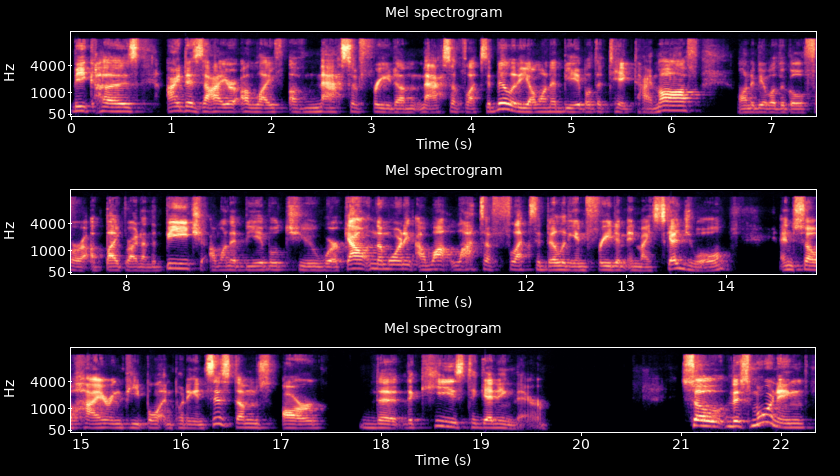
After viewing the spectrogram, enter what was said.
because I desire a life of massive freedom, massive flexibility. I want to be able to take time off. I want to be able to go for a bike ride on the beach. I want to be able to work out in the morning. I want lots of flexibility and freedom in my schedule. And so hiring people and putting in systems are the the keys to getting there. So this morning,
